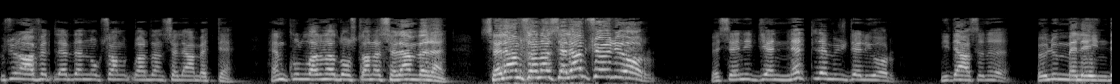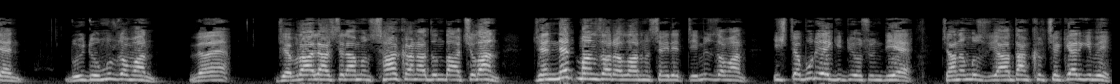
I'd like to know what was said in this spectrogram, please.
bütün afetlerden, noksanlıklardan selamette. Hem kullarına, dostlarına selam veren. Selam sana selam söylüyor. Ve seni cennetle müjdeliyor. Nidasını ölüm meleğinden duyduğumuz zaman ve Cebrail aleyhisselamın sağ kanadında açılan cennet manzaralarını seyrettiğimiz zaman işte buraya gidiyorsun diye canımız yağdan kıl çeker gibi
